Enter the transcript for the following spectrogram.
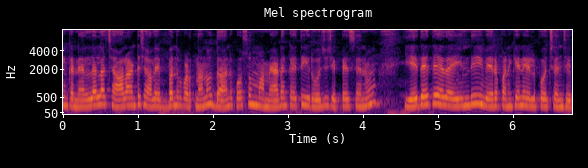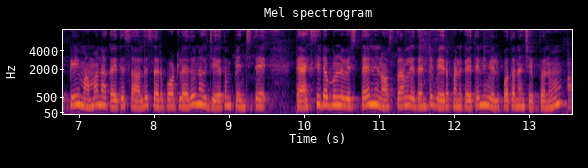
ఇంకా నెల చాలా అంటే చాలా ఇబ్బంది పడుతున్నాను. దానికోసం మా మేడంకి అయితే ఈరోజు చెప్పేశాను. ఏదైతే అది అయింది వేరే పనికైనా వెళ్ళిపోవచ్చు అని చెప్పి మా అమ్మ నాకైతే శాలరీ సరిపోవట్లేదు నాకు జీతం పెంచితే ట్యాక్సీ డబ్బులు ఇస్తే నేను వస్తాను లేదంటే వేరే పనికైతే నేను వెళ్ళిపోతానని చెప్పాను. మా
